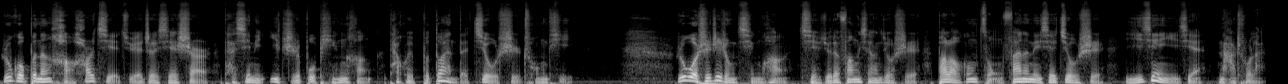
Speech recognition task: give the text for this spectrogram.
如果不能好好解决这些事儿，他心里一直不平衡，他会不断的旧事重提。如果是这种情况，解决的方向就是把老公总翻的那些旧事一件一件拿出来，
